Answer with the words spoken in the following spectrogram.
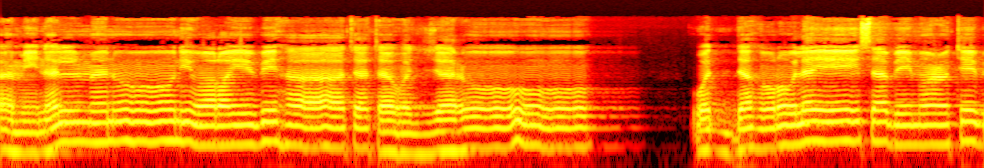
أمن المنون وريبها تتوجع والدهر ليس بمعتب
